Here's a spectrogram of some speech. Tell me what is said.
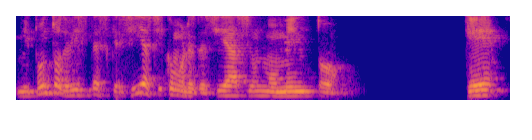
mi punto de vista es que sí, así como les decía hace un momento, que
